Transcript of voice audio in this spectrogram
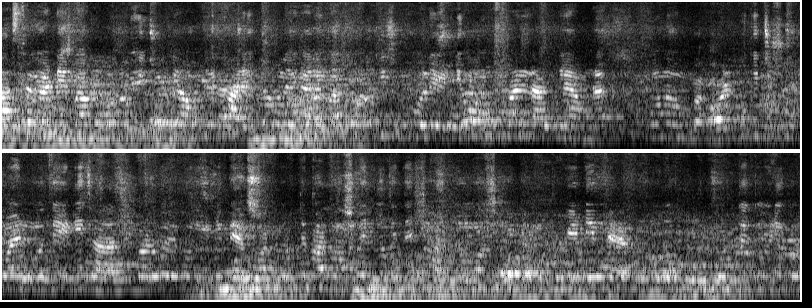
রাস্তাঘাটে বা কোনো কিছুতে আমাদের কারেন্ট চলে গেলে বা কোনো কিছু হলে এটি অন্ধকারে রাখলে আমরা কোনো অল্প কিছু সময়ের মধ্যে এটি চালাতে পারব এবং এটি ব্যবহার করতে পারব। সেটা নিজেদের মতো এটি করতে তৈরি করতে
